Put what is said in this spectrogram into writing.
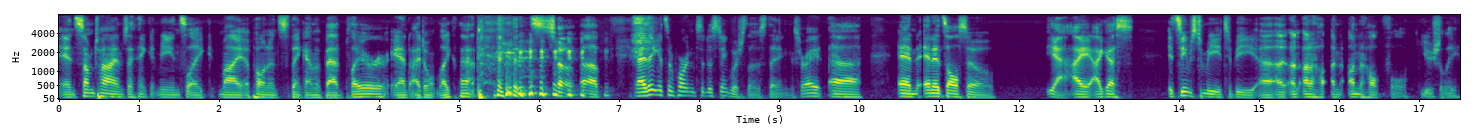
and sometimes I think it means like my opponents think I'm a bad player and I don't like that. so um, and I think it's important to distinguish those things, right? Uh and and it's also yeah, I I guess it seems to me to be uh, an, un- an unhelpful usually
